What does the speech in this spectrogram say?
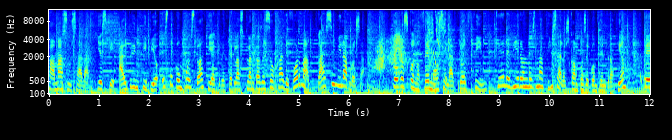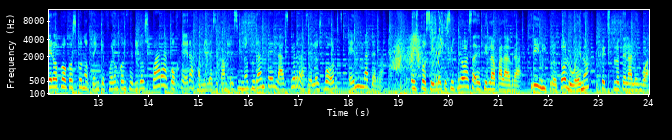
jamás usadas, y es que al principio este compuesto hacía crecer las plantas de soja de forma casi milagrosa. Todos conocemos el atroz fin que le dieron los nazis a los campos de concentración, pero pocos conocen que fueron concebidos para acoger a familias de campesinos durante las guerras de los Boers en Inglaterra. Es posible que si pruebas a decir la palabra trinitrotolueno, te explote la lengua.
